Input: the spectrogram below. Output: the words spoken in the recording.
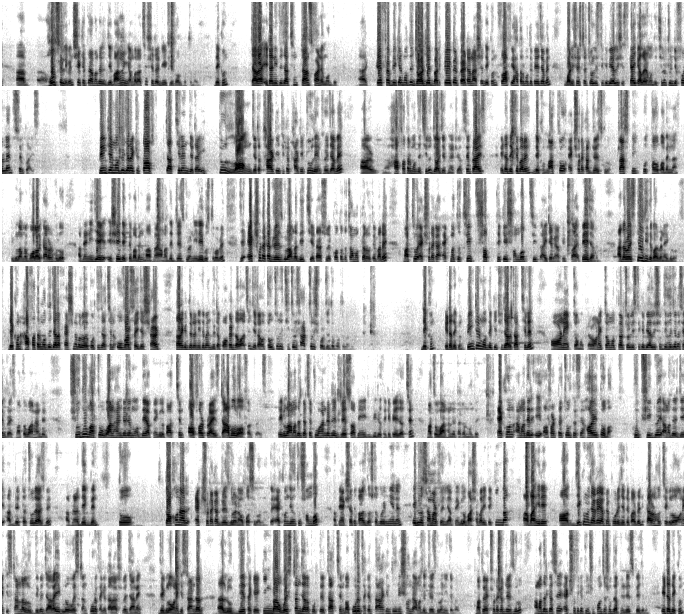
হোলসেল নেবেন, সেক্ষেত্রে আমাদের যে বাংলা নাম্বার আছে, সেটা ডিরেক্টলি কল করতে পারবেন দেখুন, যারা এটা নিতে যাচ্ছেন ট্রান্সফারের মধ্যে ক্রেপ ফ্যাব্রিকের মধ্যে জর্জেট বা ক্রেপের প্যাটার্ন আসে, দেখুন ফ্লাফি হাতার মধ্যে পেয়ে যাবেন। বডি সাইজটা চল্লিশ থেকে বিয়াল্লিশ স্কাই কালারের মধ্যে ছিল twenty four length same price প্রিন্টের মধ্যে যারা একটু টপ চাচ্ছিলেন, যেটা একটু লং যেটা থার্টি থেকে থার্টি টু লেন্থ হয়ে যাবে, আর হাফ হাতার মধ্যে ছিল জর্জেট ম্যাটেরিয়াল সেম প্রাইস এটা দেখতে পারেন, দেখুন, মাত্র একশো টাকার ড্রেসগুলো। মি কোথাও পাবেন না। এগুলো আমরা বলার কারণ হলো, আপনি নিজে এসেই দেখতে পাবেন বা আপনার আমাদের ড্রেসগুলো নিলেই বুঝতে পারবেন যে একশো টাকার ড্রেসগুলো আমরা দিচ্ছি, এটা আসলে কতটা চমৎকার হতে পারে। মাত্র একশো টাকা একমাত্র থ্রিপ শপ থেকেই সম্ভব থ্রিপ আইটেমে আপনি পেয়ে যাবেন। আদারওয়াইজ কেউ দিতে পারবে না এগুলো। দেখুন হাফ হাতার মধ্যে যারা ফ্যাশনেবল ভাবে পড়তে যাচ্ছেন ওভার সাইজের শার্ট তারা কিন্তু এটা নিতে পারেন, দুইটা পকেট দেওয়া আছে, যেটা চৌচল্লিশ, ছিচল্লিশ, আটচল্লিশ পর্যন্ত পড়তে পারবে দেখুন, এটা দেখুন প্রিন্টের মধ্যে কিছু যারা চাচ্ছিলেন, অনেক চমৎকার অনেক চমৎকার, চল্লিশ থেকে বিয়াল্লিশ অব্দি হয়ে যাবে সেম প্রাইস মাত্র ওয়ান হান্ড্রেড শুধুমাত্র ওয়ান হান্ড্রেডের মধ্যে আপনি এগুলো পাচ্ছেন offer price double offer price এগুলো আমাদের কাছে টু হান্ড্রেডের ড্রেসও আপনি এই ভিডিও থেকে পেয়ে যাচ্ছেন, মাত্র ওয়ান হান্ড্রেড টাকার মধ্যে। এখন আমাদের এই অফারটা চলতেছে হয়তো বা খুব শীঘ্রই আমাদের যে আপডেটটা চলে আসবে, আপনারা দেখবেন। তো তখন আর একশো টাকার ড্রেসগুলো নেওয়া পসিবল না। তো এখন যেহেতু সম্ভব, আপনি একসাথে পাঁচ দশটা করে নিয়ে নেন। এগুলো সামার ফ্রেন্ডলি আপনি এগুলো বাসা বাড়িতে কিংবা বাহিরে যে কোনো জায়গায় আপনি পরে যেতে পারবেন। কারণ হচ্ছে এগুলো অনেক স্ট্যান্ডার্ড লুক দিবে। যারা এগুলো ওয়েস্টার্ন পরে থাকে তারা আসলে জানে যেগুলো অনেক স্ট্যান্ডার্ড লুক দিয়ে থাকে। কিংবা ওয়েস্টার্ন যারা পড়তে চাচ্ছেন বা পরে থাকেন, তারা কিন্তু নিঃসন্দেহে আমাদের ড্রেসগুলো নিতে পারবে মাত্র একশো টাকার ড্রেসগুলো আমাদের কাছে একশো থেকে তিনশো পঞ্চাশ অব্দি আপনি ড্রেস পেয়ে যাবেন। এটা দেখুন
